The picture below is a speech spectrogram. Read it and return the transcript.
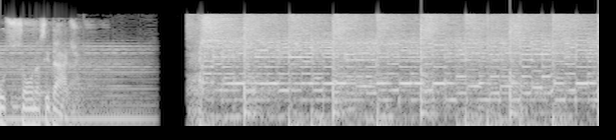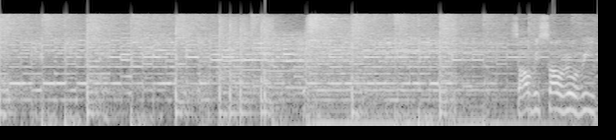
O som na cidade. Salve, salve ouvintes!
